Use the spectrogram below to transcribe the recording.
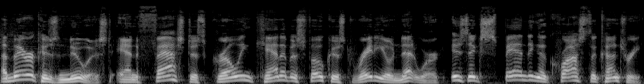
America's newest and fastest growing cannabis focused radio network is expanding across the country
